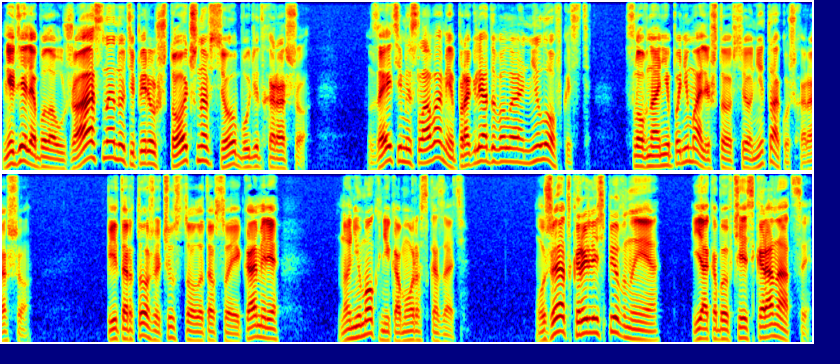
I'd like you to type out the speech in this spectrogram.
Неделя была ужасная, но теперь уж точно все будет хорошо. За этими словами проглядывала неловкость, словно они понимали, что все не так уж хорошо. Питер тоже чувствовал это в своей камере, но не мог никому рассказать. Уже открылись пивные, якобы в честь коронации,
